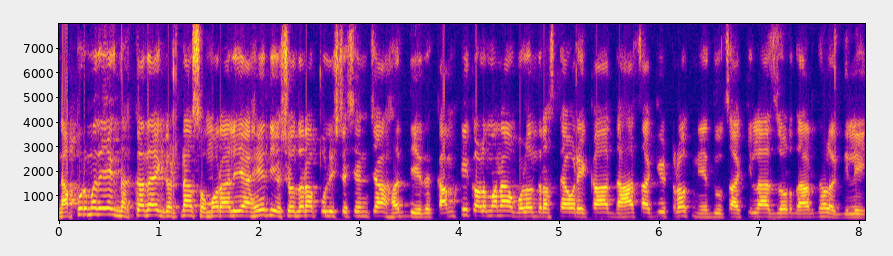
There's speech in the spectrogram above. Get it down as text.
नागपूरमध्ये एक धक्कादायक घटना समोर आली आहे यशोधरा पोलीस स्टेशनच्या हद्दीत कामठी कळमना वळण रस्त्यावर एका दहा चाकी ट्रकने दुचाकीला जोरदार धडक दिली.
